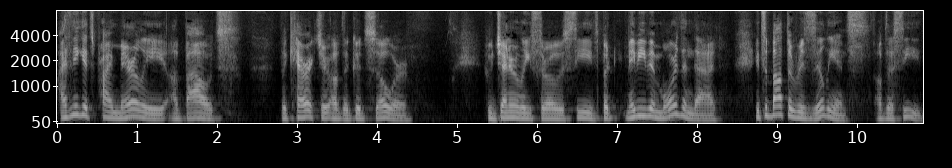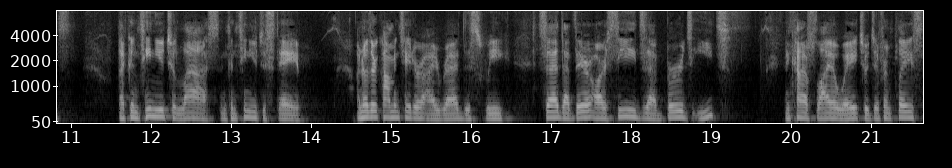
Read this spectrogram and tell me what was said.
I think it's primarily about the character of the good sower who generally throws seeds, but maybe even more than that, it's about the resilience of the seeds that continue to last and continue to stay. Another commentator I read this week said that there are seeds that birds eat and kind of fly away to a different place,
